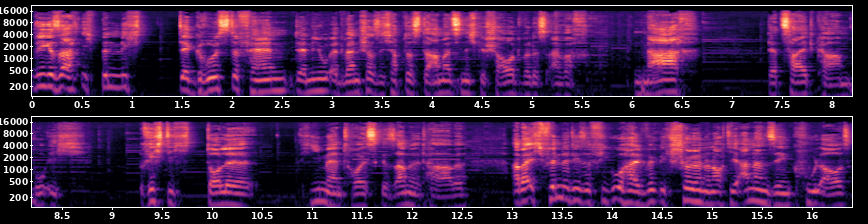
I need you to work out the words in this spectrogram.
Wie gesagt, ich bin nicht der größte Fan der New Adventures. Ich habe das damals nicht geschaut, weil das einfach nach der Zeit kam, wo ich richtig dolle He-Man-Toys gesammelt habe. Aber ich finde diese Figur halt wirklich schön und auch die anderen sehen cool aus.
